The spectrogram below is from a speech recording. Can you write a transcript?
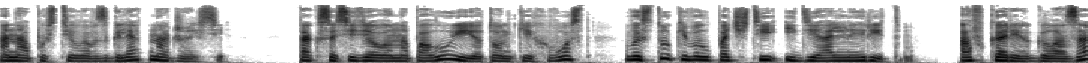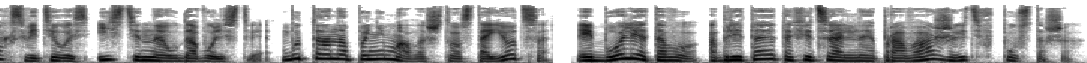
Она опустила взгляд на Джесси. Такса сидела на полу, ее тонкий хвост выстукивал почти идеальный ритм. а в карих глазах светилось истинное удовольствие, будто она понимала, что остается, и более того, обретает официальные права жить в пустошах.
